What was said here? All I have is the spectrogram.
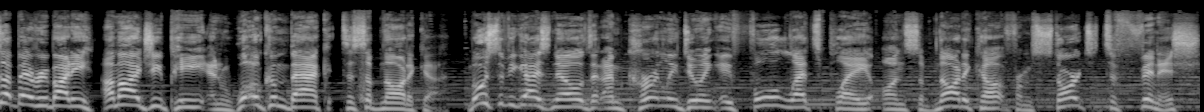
up, everybody? I'm IGP, and welcome back to Subnautica. Most of you guys know that I'm currently doing a full Let's Play on Subnautica from start to finish,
